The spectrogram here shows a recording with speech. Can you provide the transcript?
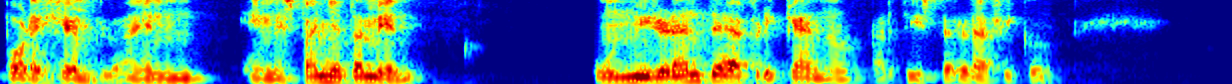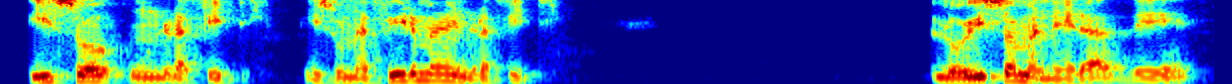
Por ejemplo, en, España también un migrante africano, artista gráfico, hizo un graffiti, hizo una firma en graffiti. Lo hizo a manera de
